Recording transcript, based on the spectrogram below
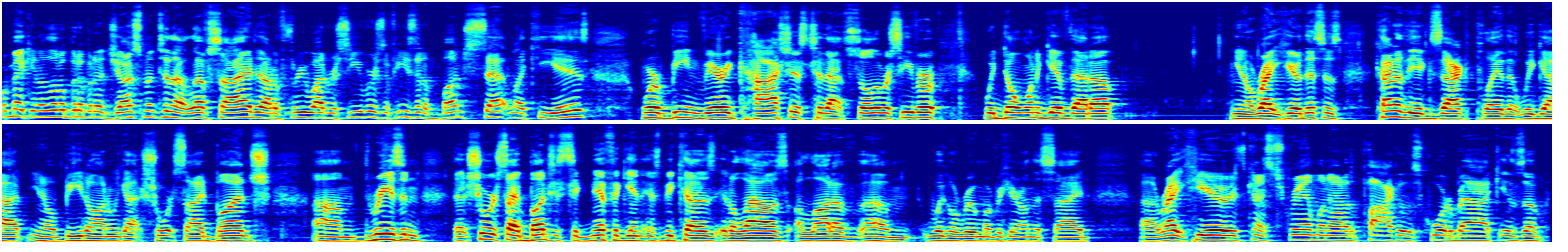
We're making a little bit of an adjustment to that left side out of three wide receivers. If he's in a bunch set like he is, we're being very cautious to that solo receiver. We don't want to give that up you know, right here, this is kind of the exact play that we got, you know, beat on. We got short side bunch. Um, the reason that short side bunch is significant is because it allows a lot of um, wiggle room over here on the side. Uh, right here, it's kind of scrambling out of the pocket. This quarterback ends up,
